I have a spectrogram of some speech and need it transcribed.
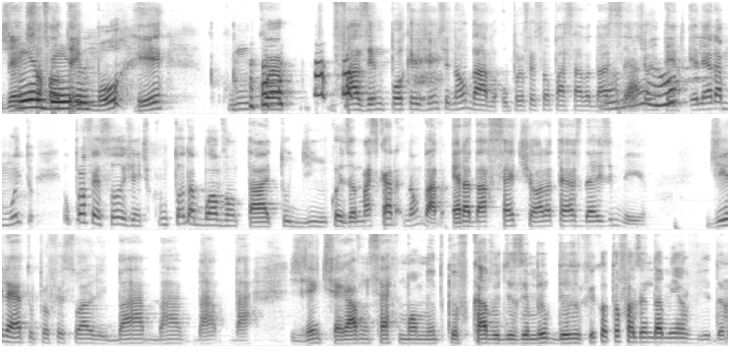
Gente, Meu só faltei Deus. morrer com, com a- fazendo, porque, gente, não dava. O professor passava das Não dá, 7 a não. 80. Ele era muito. O professor, gente, com toda boa vontade, tudinho, coisando, mas, cara, não dava. Era das 7 horas até as 10 e meia. Direto o professor ali, bah, bah, bah, bah. Gente, chegava um certo momento que eu ficava e dizia, meu Deus, o que, que eu tô fazendo da minha vida?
